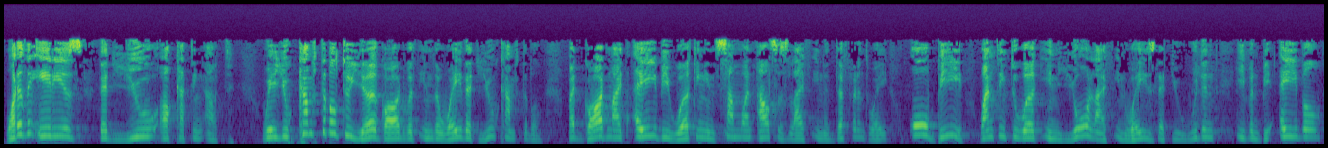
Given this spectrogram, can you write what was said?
What are the areas that you are cutting out? Where you're comfortable to hear God within the way that you're comfortable. But God might A, be working in someone else's life in a different way, or B, wanting to work in your life in ways that you wouldn't even be able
